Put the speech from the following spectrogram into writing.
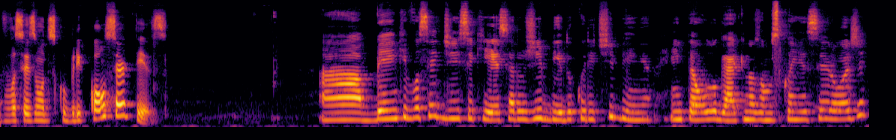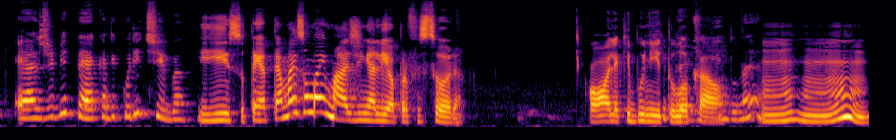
vocês vão descobrir com certeza. Ah, bem que você disse que esse era o gibi do Curitibinha. Então, o lugar que nós vamos conhecer hoje é a Gibiteca de Curitiba. Isso, tem até mais uma imagem ali, ó, professora. Olha que bonito que o local. Lindo, né? Uhum.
